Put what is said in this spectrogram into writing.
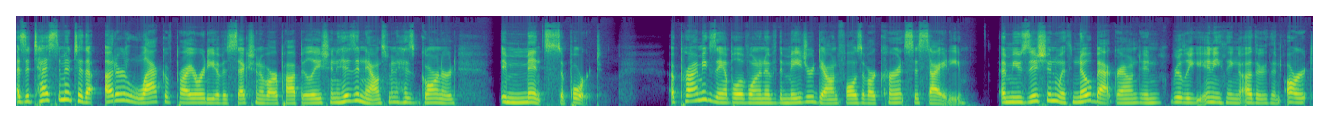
As a testament to the utter lack of priority of a section of our population, his announcement has garnered immense support. A prime example of one of the major downfalls of our current society. A musician with no background in really anything other than art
